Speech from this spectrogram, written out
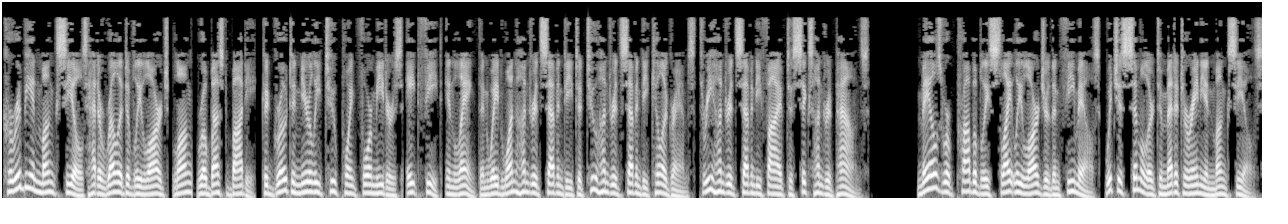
Caribbean monk seals had a relatively large, long, robust body, could grow to nearly 2.4 meters 8 feet in length and weighed 170 to 270 kilograms 375 to 600 pounds. Males were probably slightly larger than females, which is similar to Mediterranean monk seals.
